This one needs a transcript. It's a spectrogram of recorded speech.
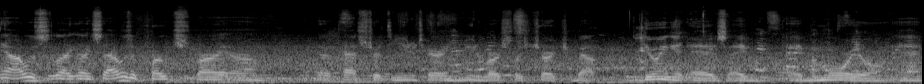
yeah, I was like, like I said, I was approached by. Um, the pastor at the Unitarian Universalist Church about doing it as a, a memorial. And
